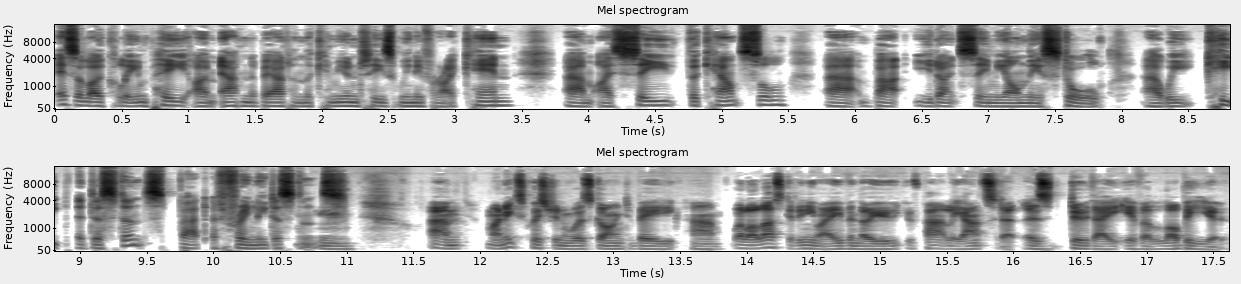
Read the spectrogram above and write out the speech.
as a local MP, I'm out and about in the communities whenever I can. Um, I see the council, uh, but you don't see me on their stall. Uh, we keep a distance, but a friendly distance. Mm. Um, my next question was going to be um, well, I'll ask it anyway, even though you, have partly answered it is do they ever lobby you?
